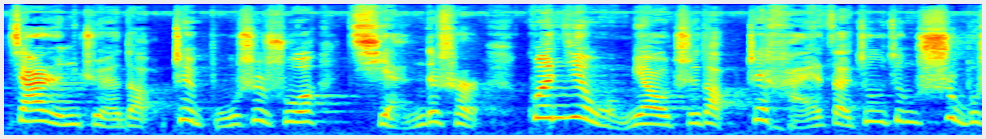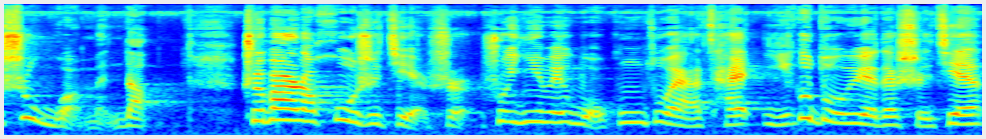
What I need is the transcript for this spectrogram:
家人觉得这不是说钱的事儿，关键我们要知道这孩子究竟是不是我们的。值班的护士解释说，因为我工作作呀。才一个多月的时间，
